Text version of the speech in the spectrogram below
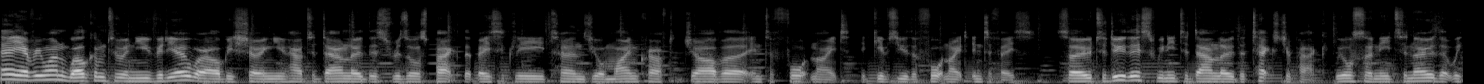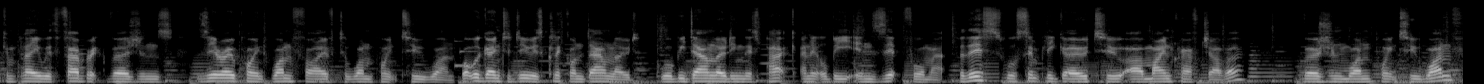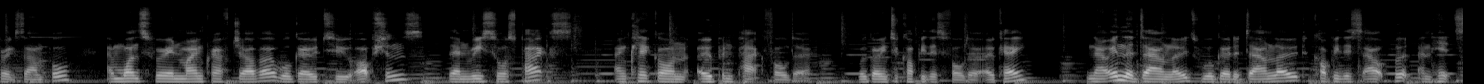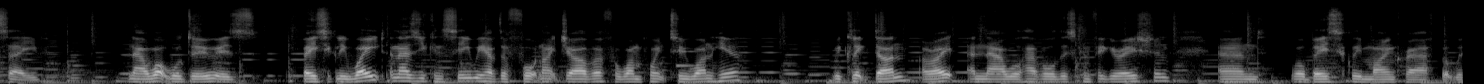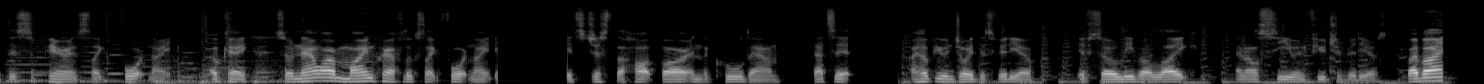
Hey everyone, welcome to a new video where I'll be showing you how to download this resource pack that basically turns your Minecraft Java into Fortnite. It gives you the Fortnite interface. So to do this we need to download the texture pack. We also need to know that we can play with Fabric versions 0.15 to 1.21. What we're going to do is click on download. We'll be downloading this pack and it'll be in zip format. For this we'll simply go to our Minecraft Java version 1.21 for example. And once we're in Minecraft Java we'll go to options then resource packs and click on open pack folder. We're going to copy this folder okay? Now in the downloads we'll go to download copy this output and hit save. Now what we'll do is basically wait and as you can see we have the Fortnite Java for 1.21 here. We click done alright and now we'll have all this configuration and well basically Minecraft but with this appearance like Fortnite. Okay, so now our Minecraft looks like Fortnite. It's just the hotbar and the cooldown. That's it. I hope you enjoyed this video. If so, leave a like and I'll see you in future videos. Bye bye!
